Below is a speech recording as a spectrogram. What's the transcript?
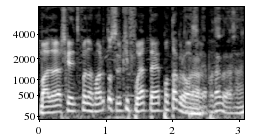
Mas eu acho que a gente foi normal do torcedor que foi até Ponta Grossa. É Ponta Grossa, né?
